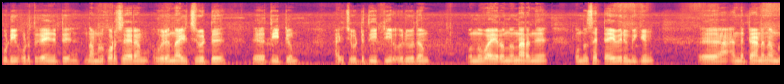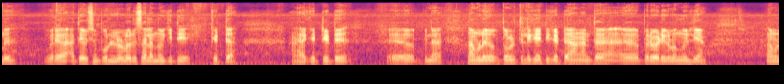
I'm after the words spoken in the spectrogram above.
കുടി കൊടുത്തു കഴിഞ്ഞിട്ട് നമ്മൾ കുറച്ച് നേരം ഇവരൊന്ന് അഴിച്ചു വിട്ട് തീറ്റും. അഴിച്ചു വിട്ട് തീറ്റി ഒരുവിധം ഒന്ന് വയറൊന്ന് നിറഞ്ഞ് ഒന്ന് സെറ്റായി വരുമ്പോഴേക്കും എന്നിട്ടാണ് നമ്മൾ ഇവരെ അത്യാവശ്യം പുല്ലുള്ള ഒരു സ്ഥലം നോക്കിയിട്ട് കെട്ടുക. അങ്ങനെ കെട്ടിയിട്ട് പിന്നെ നമ്മൾ തൊഴുത്തിൽ കയറ്റി കെട്ടുക അങ്ങനത്തെ പരിപാടികളൊന്നും പരിപാടികളൊന്നുമില്ല നമ്മൾ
